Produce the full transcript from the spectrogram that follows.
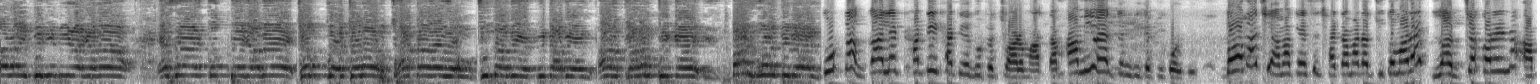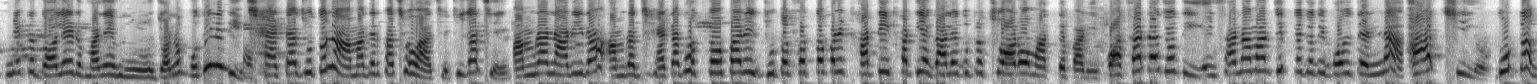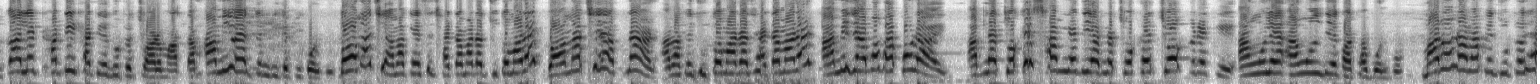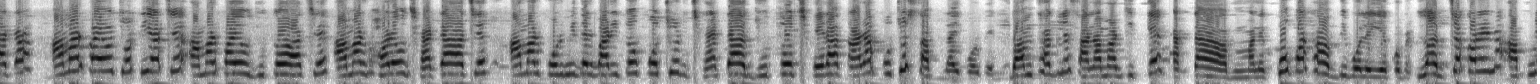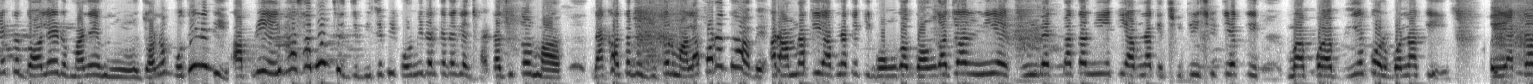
আর ওই বিজেপিরা যারা করতে যাবে, যোগ্য জবাব ছাতা এবং জুতা দিয়ে পিটাবেন আর গ্রাম থেকে বার করে দিবেন। দুটো গালে ঠাটিয়ে ঠাটিয়ে দুটো মারতাম। আমিও একজন বিজেপি করবি দম আছে, আমাকে এসে ছাটা মারার জুতো মারার। লজ্জা করে না, আপনি একটা দলের মানে জনপ্রতিনিধি? ছ্যাটা জুতো না আমাদের কাছেও আছে, ঠিক আছে? আমরা নারীরা, আমরা ঝেঁটা ধরতেও পারি, জুতো ধরতেও পারি ঠাটিয়ে খাটিয়ে গালে দুটো চড়ও মারতে পারি। কথাটা যদি এই সানা মার্জিদকে যদি বলতেন না, হাত ছিল। দুটো গালে ঠাটি ঠাটিয়ে দুটো চর মারতাম। আমিও একজন বিজেপি করবি দম আছে, আমাকে এসে ছাটা মারার জুতো মারার? দম আছে আপনার? আমাকে জুতো মারা ঝাঁটা মারার? আমি যাব বাঁকুড়ায়। আপনার চোখের সামনে দিয়ে, আপনার চোখের চোখ রেখে আঙুলে আঙুল দিয়ে কথা বলব। মারুন আমাকে জুতো, ঝাঁটা। আমার পায়েও আছে? আমার পায়েও জুতো আছে, আমার ঘরেও ঝাঁটা আছে, আমার কর্মীদের বাড়িতেও প্রচুর ঝাঁটা, জুতো, ছেঁড়া, তারা প্রচুর সাপ্লাই করবে। দম থাকলে সানা একটা মানে কুকথা অব্দি বলে ইয়ে করবে। লজ্জা করে না? আপনি একটা দলের মানে জনপ্রতিনিধি। আপনি এই ভাষা বলছেন যে বিজেপি কর্মীদেরকে দেখলে ঝাঁটা জুতোর মা- দেখাতে হবে, জুতোর মালা পরাতে হবে। আর আমরা কি আপনাকে কি গঙ্গা গঙ্গা জল নিয়ে, ফুল বেত পাতা নিয়ে কি আপনাকে ছিটিয়ে ছিটিয়ে কি ইয়ে করব নাকি? ওই একটা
